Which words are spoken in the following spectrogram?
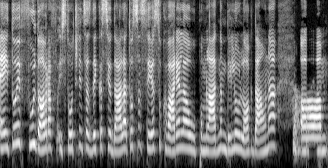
Ej, to je ful dobra iztočnica, zdaj, ki si jo dala. To sem se jaz ukvarjala v pomladnem delu lockdowna. Um,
